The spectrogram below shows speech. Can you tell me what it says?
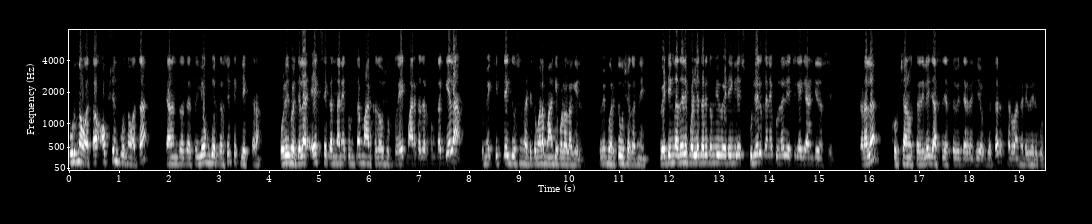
पूर्ण वाचा ऑप्शन पूर्ण वाचा. त्यानंतर त्याचं योग्य उत्तर ते क्लिक करा. पोलीस भरतीला एक सेकंदाने तुमचा मार्क जाऊ शकतो. एक मार्क जर तुमचा गेला तुम्ही कित्येक दिवसांसाठी तुम्हाला मागे पडावं लागेल. तुम्ही भरती होऊ शकत नाही. वेटिंगला जरी पडले तरी तुम्ही वेटिंग लिस्ट खुलेल का नाही खुलेल याची काही गॅरंटी नसते. कळालं? खूप छान उत्तर दिले. जास्तीत जास्त विद्यार्थ्यांचे योग्य उत्तर सर्वांसाठी व्हेरी गुड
